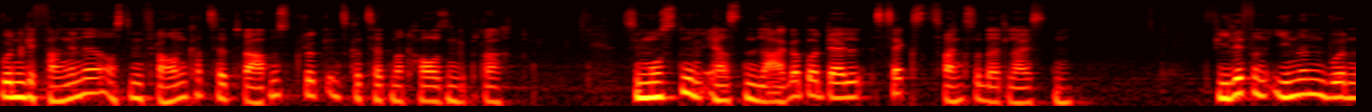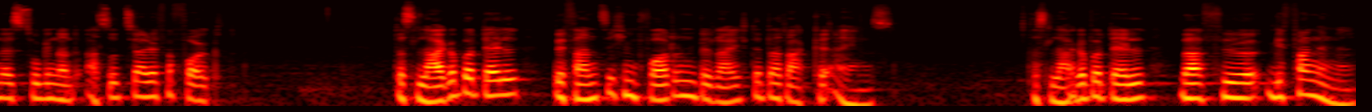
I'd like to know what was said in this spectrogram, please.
wurden Gefangene aus dem Frauen-KZ Ravensbrück ins KZ Mauthausen gebracht. Sie mussten im ersten Lagerbordell Sex Zwangsarbeit leisten. Viele von ihnen wurden als sogenannt Asoziale verfolgt. Das Lagerbordell befand sich im vorderen Bereich der Baracke 1. Das Lagerbordell war für Gefangene.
